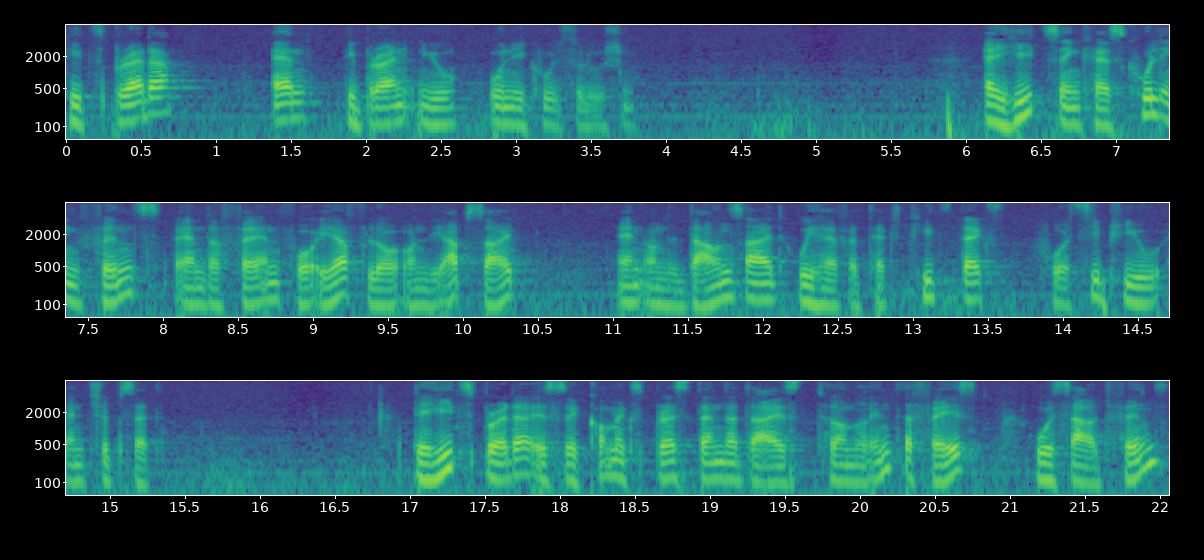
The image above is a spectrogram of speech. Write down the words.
heat spreader, and the brand new Unicool solution. A heatsink has cooling fins and a fan for airflow on the upside, and on the downside we have attached heat stacks for CPU and chipset. The heat spreader is a COM Express standardized thermal interface without fins.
